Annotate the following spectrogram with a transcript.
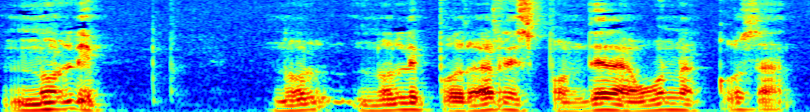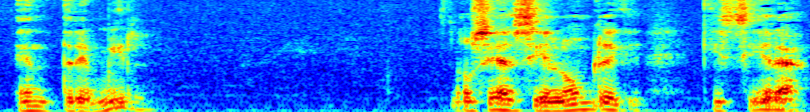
no le, no, no le podrá responder a una cosa entre mil. O sea, si el hombre quisiera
